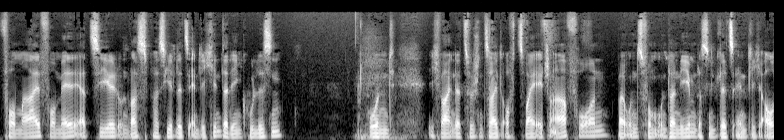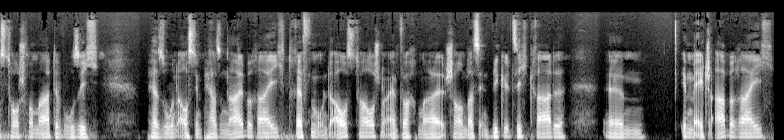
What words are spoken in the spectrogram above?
formal, formell erzählt und was passiert letztendlich hinter den Kulissen. Und ich war in der Zwischenzeit auf zwei HR-Foren bei uns vom Unternehmen. Das sind letztendlich Austauschformate, wo sich Personen aus dem Personalbereich treffen und austauschen, einfach mal schauen, was entwickelt sich gerade ähm, im HR-Bereich,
